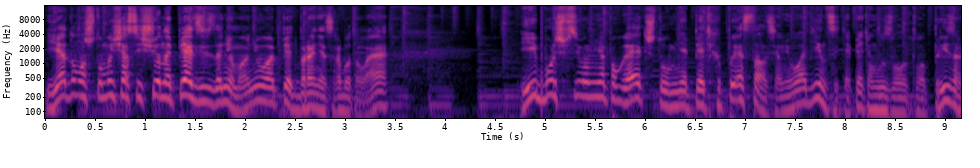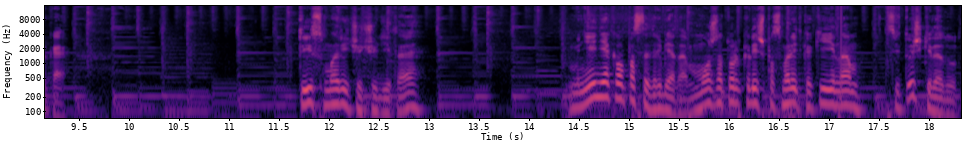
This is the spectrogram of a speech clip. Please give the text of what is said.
Я думал, что мы сейчас еще на 5 звезданем, а у него опять броня сработала, а? И больше всего меня пугает, что у меня 5 хп осталось, а у него 11. Опять он вызвал этого призрака. Ты смотри, что чудит, а? Мне некого поставить, ребята. Можно только лишь посмотреть, какие нам цветочки дадут.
